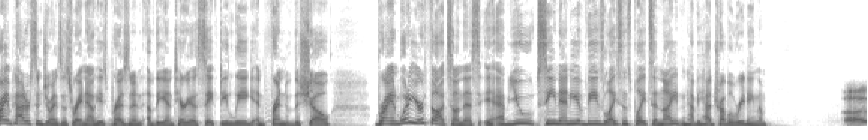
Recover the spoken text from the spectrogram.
Brian Patterson joins us right now. He's president of the Ontario Safety League and friend of the show. Brian, what are your thoughts on this? Have you seen any of these license plates at night, and have you had trouble reading them? Uh,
